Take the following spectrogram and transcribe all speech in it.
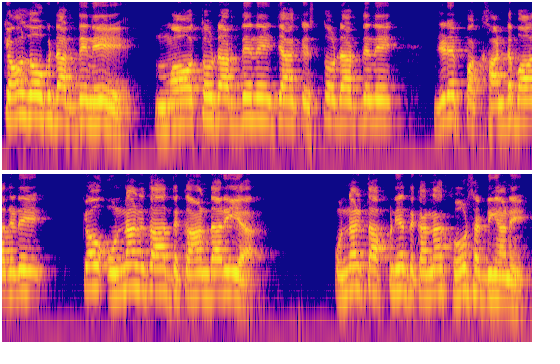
ਕਿਉਂ ਲੋਕ ਡਰਦੇ ਨੇ? ਮੌਤ ਤੋਂ ਡਰਦੇ ਨੇ ਜਾਂ ਕਿਸ ਤੋਂ ਡਰਦੇ ਨੇ? ਜਿਹੜੇ ਪਖੰਡਬਾਜ਼ ਜਿਹੜੇ, ਕਿਉਂ ਉਹਨਾਂ ਨੇ ਤਾਂ ਦੁਕਾਨਦਾਰੀ ਆ, ਉਹਨਾਂ ਨੇ ਤਾਂ ਆਪਣੀਆਂ ਦੁਕਾਨਾਂ ਖੋਲ ਛੱਡੀਆਂ ਨੇ।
